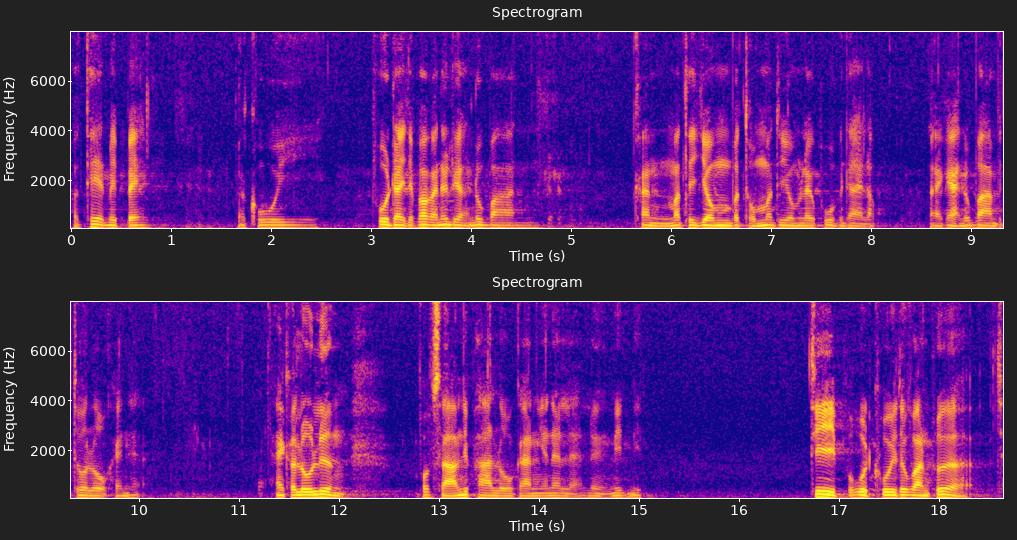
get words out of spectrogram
ประเทศไม่เป็นมาคุยพูดได้เฉพาะกับนักเรียนอนุบาลขั้นมัธยมปฐมมัธยมอะไรก็พูดไม่ได้หรอก ได้แค่อนุบาลไปทั่วโลกแค่นี้ให้เขารู้เรื่องพบสามที่พาโลกันแค่นั่นแหละเรื่องนิดๆที่พูดคุยทุกวันเพื่อช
